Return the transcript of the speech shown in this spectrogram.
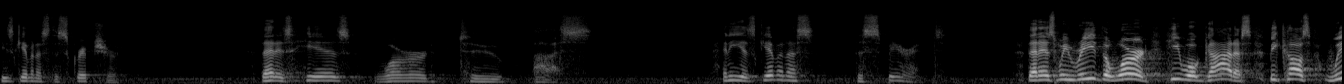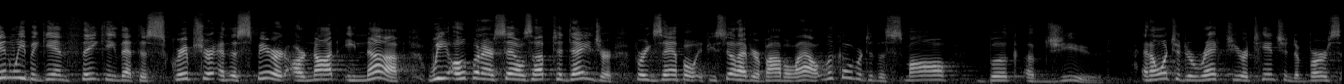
He's given us the Scripture. That is His Word to us. And He has given us the Spirit. That as we read the Word, He will guide us. Because when we begin thinking that the Scripture and the Spirit are not enough, we open ourselves up to danger. For example, if you still have your Bible out, look over to the small book of Jude. And I want to direct your attention to verse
